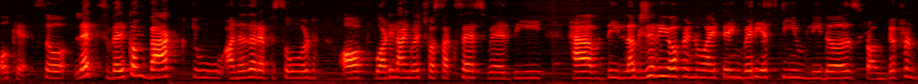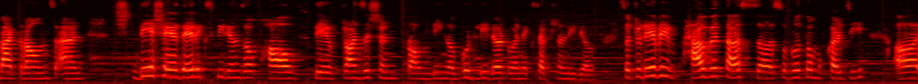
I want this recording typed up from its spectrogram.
Okay, so let's welcome back to another episode of Body Language for Success, where we have the luxury of inviting very esteemed leaders from different backgrounds and they share their experience of how they've transitioned from being a good leader to an exceptional leader. So today we have with us uh, Subroto Mukherjee. Uh,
